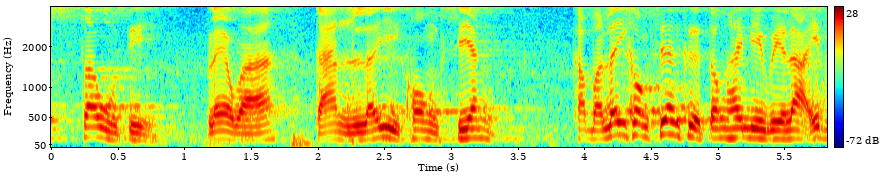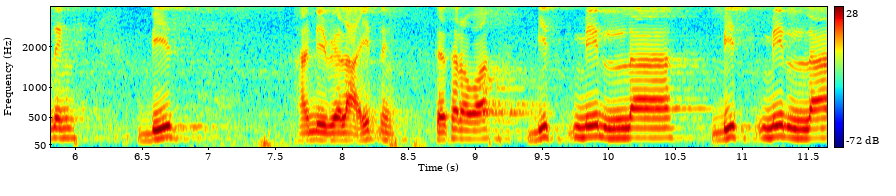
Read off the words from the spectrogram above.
สเซาติแปลว่าการไล่ของเสียงคำว่าไล่ของเสียงคือต้องให้มีเวลาอีกหนึ่งบิสให้มีเวลาอีกหนึ่งแต่ถ้าเราว่าบิสมิลลาบิสมิลลา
